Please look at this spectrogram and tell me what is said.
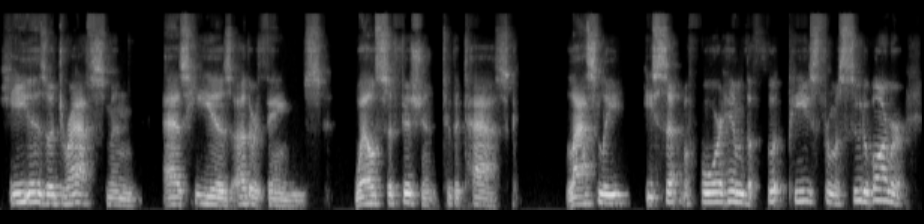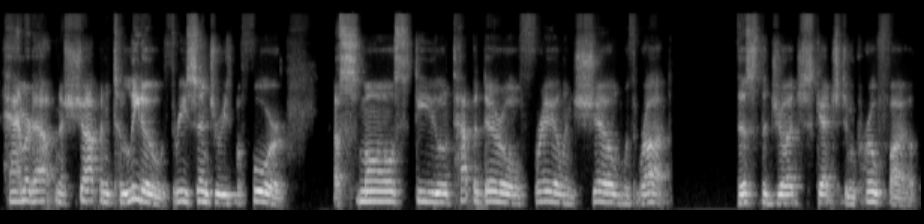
He is a draftsman as he is other things, well sufficient to the task. Lastly, he set before him the footpiece from a suit of armor hammered out in a shop in Toledo three centuries before, a small steel tapadero frail and shelled with rot. This the judge sketched in profile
